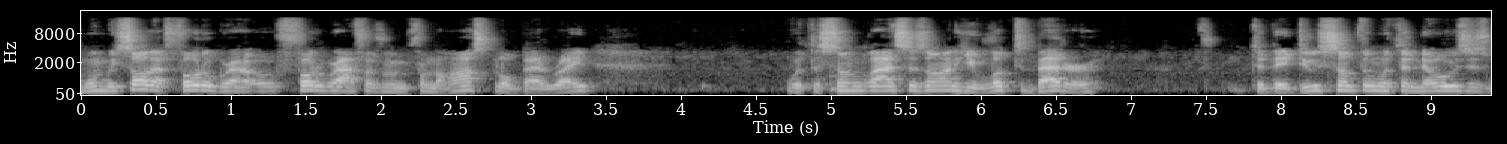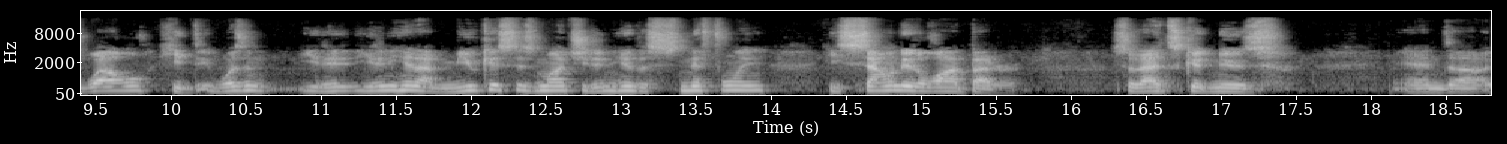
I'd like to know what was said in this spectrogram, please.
When we saw that photograph photograph of him from the hospital bed, right, with the sunglasses on, he looked better. Did they do something with the nose as well? He wasn't. You didn't, hear that mucus as much. You didn't hear the sniffling. He sounded a lot better, so that's good news. And uh,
